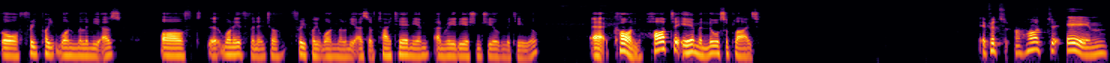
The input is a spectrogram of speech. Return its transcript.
or three point one millimeters of uh, one eighth of an inch or three point one millimeters of titanium and radiation shield material. Uh, con hard to aim and no supplies. If it's hard to aim,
